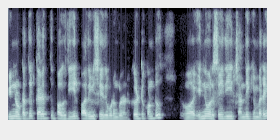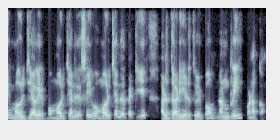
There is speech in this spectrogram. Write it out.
பின்னூட்டத்தில் கருத்து பகுதியில் பதிவு செய்து விடுங்கள் என்று கேட்டுக்கொண்டு இன்னொரு செய்தியில் சந்திக்கும் வரை மகிழ்ச்சியாக இருப்போம். மகிழ்ச்சியானதை செய்வோம். மகிழ்ச்சியானதை பற்றியே அடுத்த அடி எடுத்து வைப்போம். நன்றி வணக்கம்.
